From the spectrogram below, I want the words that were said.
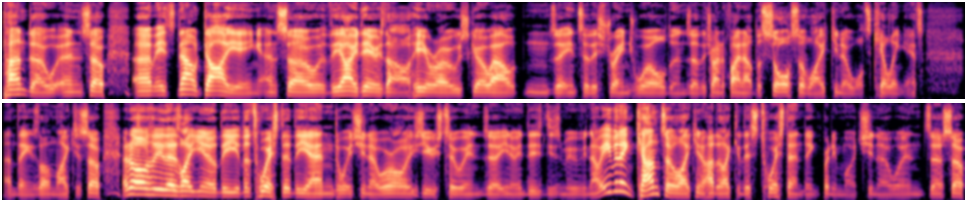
Pando. And so um, it's now dying. And so the idea is that our heroes go out and uh, into this strange world, and uh, they're trying to find out the source of like you know what's killing it and things on like so. And obviously, there's like you know the the twist at the end, which you know we're always used to in uh, you know in Disney's movies now. Even Encanto, like you know, had like this twist ending pretty much, you know. And uh, so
